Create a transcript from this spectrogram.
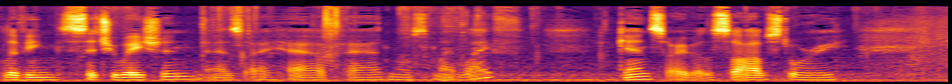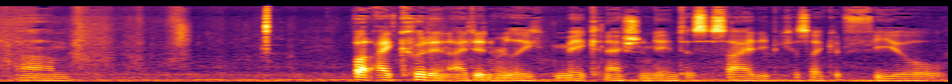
living situation as I have had most of my life. Again, sorry about the sob story. Um, but I couldn't. I didn't really make connection into society because I could feel,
